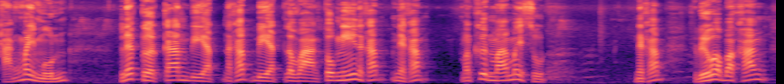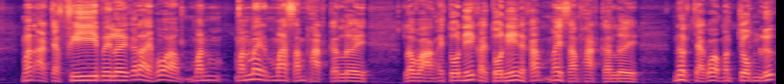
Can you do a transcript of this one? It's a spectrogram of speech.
ถังไม่หมุน และเกิดการเบียดนะครับ เบียดระหว่างตรงนี้นะครับ เนี่ยครับ มันขึ้นมาไม่สุดนะครับ หรือว่าบางครั้ง มันอาจจะฟรีไปเลยก็ได้ เพราะว่ามันมันไม่มาสัมผัสกันเลย ระหว่างไอ้ตัวนี้กับตัวนี้นะครับไม่สัมผัสกันเลย เนื่องจากว่ามันจมลึก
